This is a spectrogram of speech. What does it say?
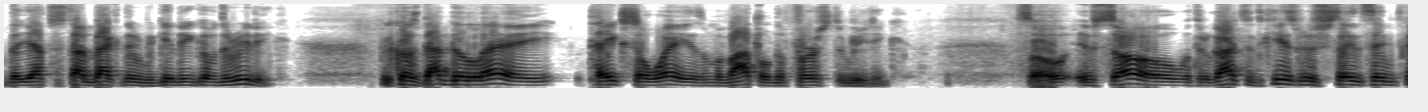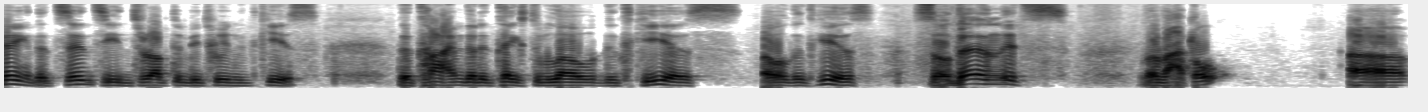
then you have to start back at the beginning of the reading. Because that delay takes away, is Mavatal, the first reading. So, if so, with regard to the keys, we should say the same thing that since he interrupted between the keys, the time that it takes to blow the tkiyas, all the tkiyas, so then it's Mavatal. Uh,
